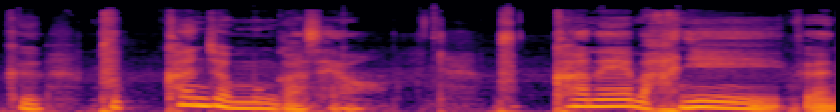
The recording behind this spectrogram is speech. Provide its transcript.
그 북한 전문가세요. 북한에 많이, 그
